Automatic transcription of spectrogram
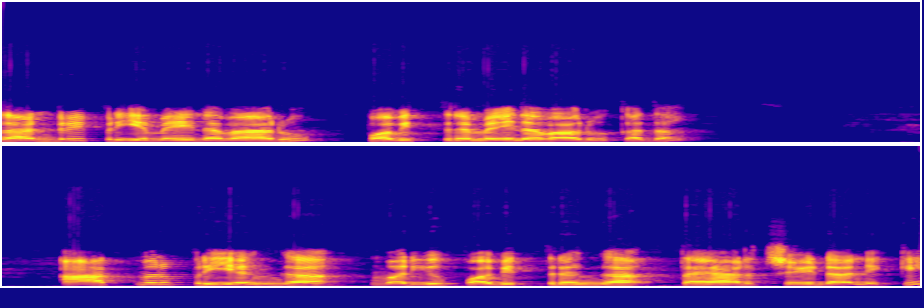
తండ్రి ప్రియమైన వారు పవిత్రమైన వారు కదా. ఆత్మను ప్రియంగా మరియు పవిత్రంగా తయారు చేయడానికి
